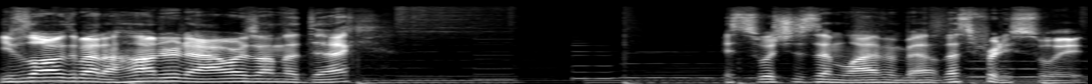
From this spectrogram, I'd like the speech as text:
You've logged about 100 hours on the deck. It switches them live and battle. That's pretty sweet.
